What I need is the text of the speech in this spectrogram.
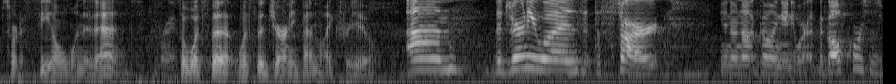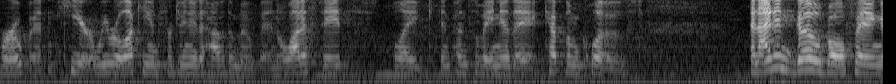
sort of feel when it ends. Right. So, what's the, what's the journey been like for you? Um, the journey was at the start, you know, not going anywhere. The golf courses were open here. We were lucky in Virginia to have them open. A lot of states, like in Pennsylvania, they kept them closed. And I didn't go golfing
